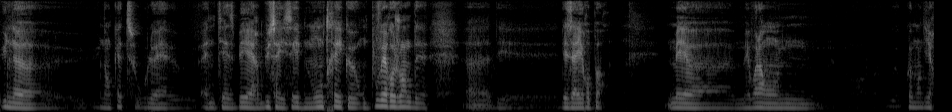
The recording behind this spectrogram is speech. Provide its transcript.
une, une enquête où le NTSB Airbus a essayé de montrer qu'on pouvait rejoindre des, des, aéroports. Mais, mais voilà, on comment dire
